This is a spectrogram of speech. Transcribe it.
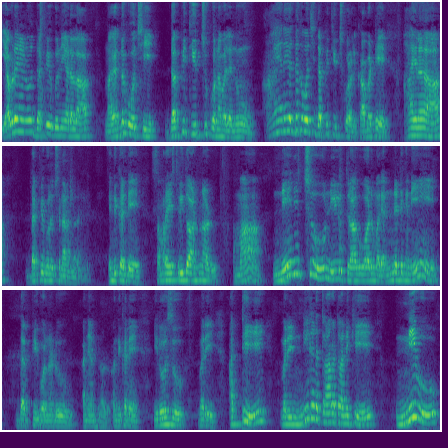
ఎవడనూ దప్పిగుని ఎడల నా యొద్దకు వచ్చి దప్పి తీర్చుకొనవలను. ఆయన యొద్దకు వచ్చి దప్పి తీర్చుకోవాలి కాబట్టి ఆయన దప్పిగొనుచున్నాను అన్నాడండి ఎందుకంటే సమరయ స్త్రీతో అంటున్నాడు అమ్మా నేనిచ్చు నీళ్ళు త్రాగువాడు మరి డప్పి కొనడు అని అంటున్నాడు. అందుకనే ఈరోజు మరి అట్టి మరి నీళ్ళని త్రాగటానికి నీవు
